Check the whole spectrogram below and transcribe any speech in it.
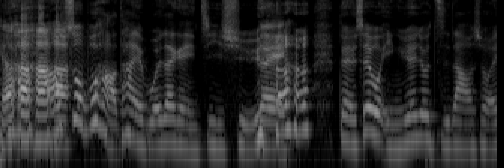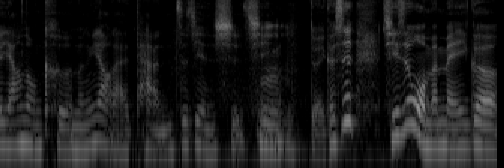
然后做不好，他也不会再给你继续，对。对，所以我隐约就知道说，哎，杨总可能要来谈这件事情，嗯、对。可是其实我们每一个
